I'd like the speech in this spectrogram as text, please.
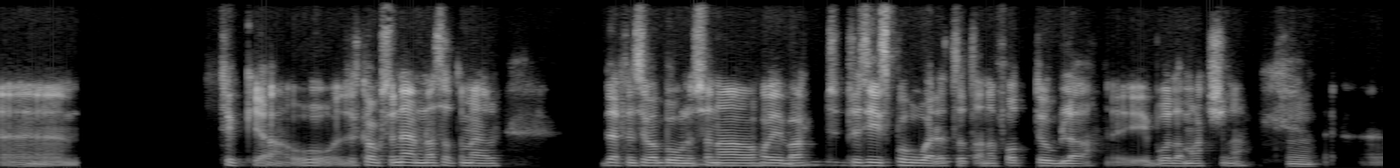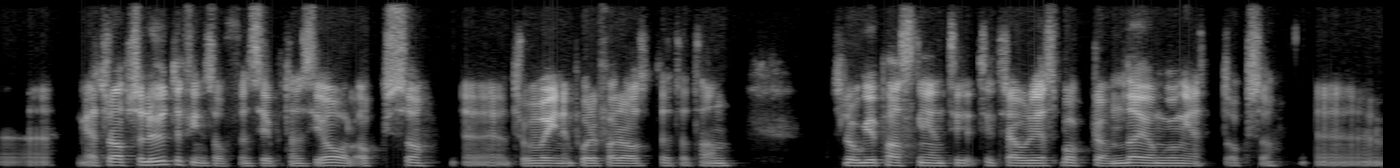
Eh, tycker jag. Och det ska också nämnas att de här defensiva bonusarna har ju varit precis på håret, så att han har fått dubbla i båda matcherna. Mm. Eh, men jag tror absolut det finns offensiv potential också. Eh, jag tror vi var inne på det förra avsnittet, att han slog ju passningen till, till Traorés bortdömda i omgång ett också. Eh,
